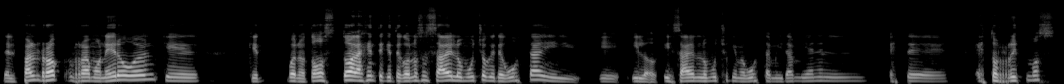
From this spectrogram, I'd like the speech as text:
del pan rock ramonero, weón, que, que, bueno, todos, toda la gente que te conoce sabe lo mucho que te gusta y, y, y, lo, y saben lo mucho que me gusta a mí también el, este, estos ritmos.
